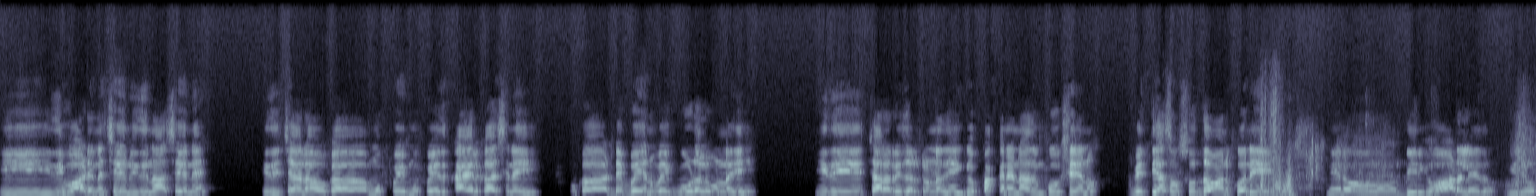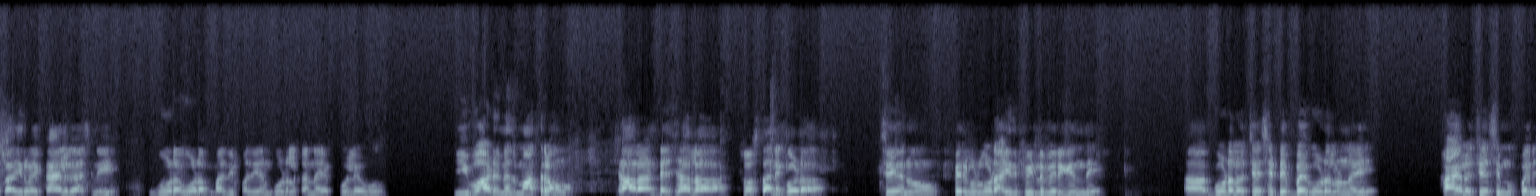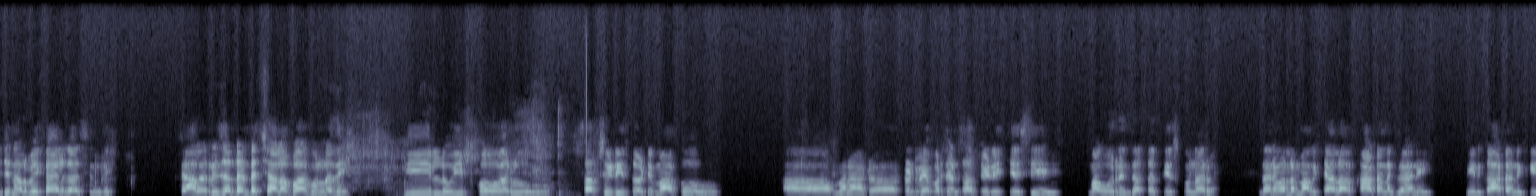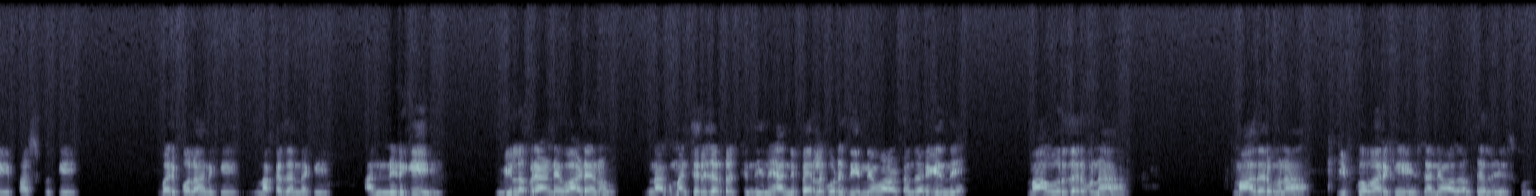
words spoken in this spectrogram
ఈ ఇది వాడిన చేను ఇది నా చేనే. ఇది చాలా ఒక ముప్పై ముప్పై ఐదు కాయలు కాసినాయి. ఒక డెబ్బై ఎనభై గూడలు ఉన్నాయి. ఇది చాలా రిజల్ట్ ఉన్నది. ఇంకా పక్కనే నాది ఇంకొక చేను. వ్యత్యాసం చూద్దాం అనుకొని నేను దీనికి వాడలేదు. ఇది ఒక ఇరవై కాయలు కాసినాయి. గూడ కూడా పది పదిహేను గూడల కన్నా ఎక్కువ లేవు. ఈ వాడినది మాత్రం చాలా అంటే చాలా చూస్తానికి కూడా చేను పెరుగుడు కూడా ఐదు ఫీట్లు పెరిగింది. ఆ గూడలు వచ్చేసి డెబ్బై గూడలు ఉన్నాయి. కాయలు వచ్చేసి ముప్పై నుంచి నలభై కాయలు కాసింది. చాలా రిజల్ట్ అంటే చాలా బాగున్నది. వీళ్ళు ఇఫ్కో వారు సబ్సిడీ తోటి మాకు మన ట్వంటీ ఫైవ్ పర్సెంట్ సబ్సిడీ ఇచ్చేసి మా ఊరిని దత్తత తీసుకున్నారు. దానివల్ల మాకు చాలా కాటన్కి కానీ దీని కాటన్కి పసుపుకి వరి పొలానికి మొక్కజొన్నకి అన్నిటికీ వీళ్ళ బ్రాండే వాడాను. నాకు మంచి రిజల్ట్ వచ్చింది. నేను అన్ని పేర్లకు కూడా దీన్నే వాడటం జరిగింది. మా ఊరు తరపున మా తరపున ఇఫ్కో వారికి ధన్యవాదాలు తెలియజేసుకుంటాను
